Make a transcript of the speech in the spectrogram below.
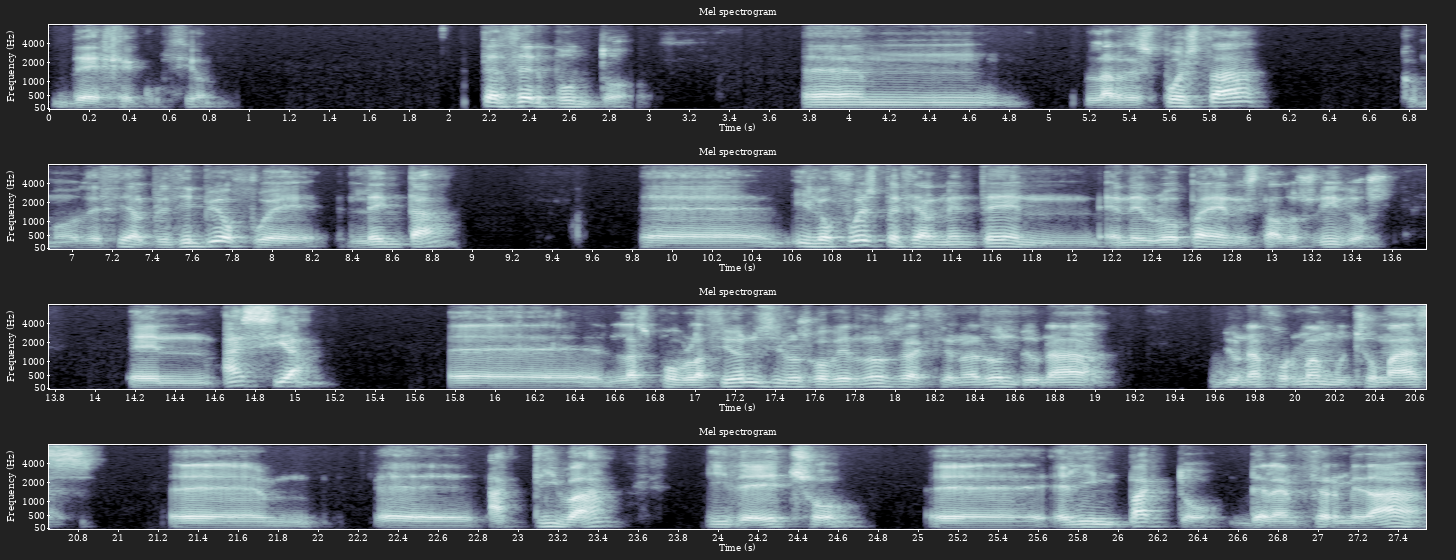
de ejecución. Tercer punto. Em, la respuesta, como decía al principio, fue lenta eh, y lo fue especialmente en, Europa y en Estados Unidos. En Asia, eh, las poblaciones y los gobiernos reaccionaron de una, de una forma mucho más em, eh, activa y de hecho el impacto de la enfermedad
